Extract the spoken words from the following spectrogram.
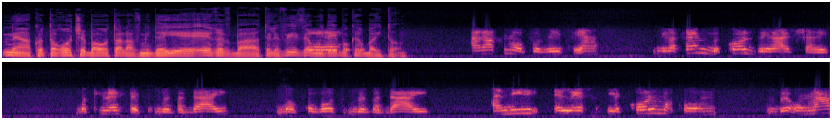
מהכותרות שבאות עליו מדי ערב בטלוויזיה ומדי בוקר בעיתון? אנחנו אופוזיציה, נילחם בכל זירה אפשרית. בכנסת בוודאי, ברחובות בוודאי. אני אלך לכל מקום ואומר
